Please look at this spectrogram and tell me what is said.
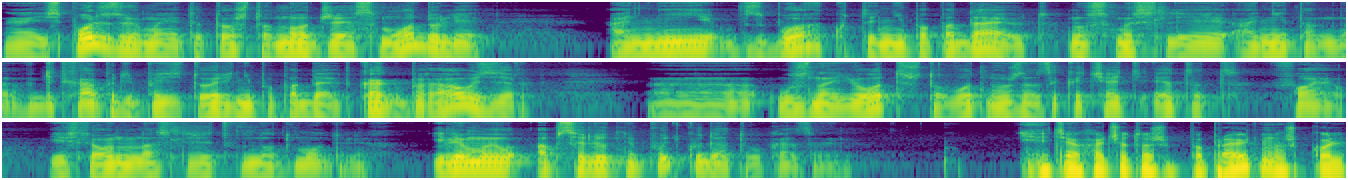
э, используемый, это то, что Node.js модули, они в сборку-то не попадают. Ну, в смысле, они там в GitHub репозиторий не попадают. Как браузер э, узнает, что вот нужно закачать этот файл, если он у нас лежит в Node модулях? Или мы абсолютный путь куда-то указываем? Я тебя хочу тоже поправить немножко, Коль.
